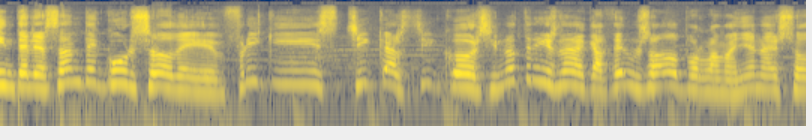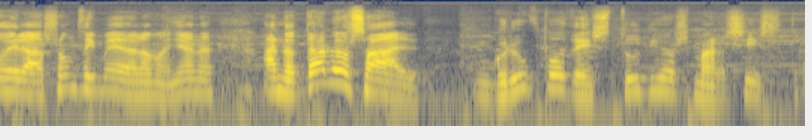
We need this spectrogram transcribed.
interesante curso de frikis, chicas, chicos. Si no tenéis nada que hacer un sábado por la mañana, eso de las once y media de la mañana, anotaros al Grupo de Estudios Marxistas.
